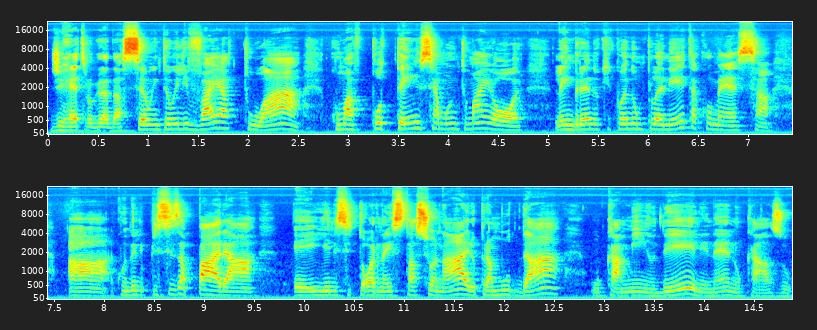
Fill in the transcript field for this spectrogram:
de retrogradação, então ele vai atuar com uma potência muito maior. Lembrando que quando um planeta começa a. quando ele precisa parar e ele se torna estacionário para mudar o caminho dele, né, no caso,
